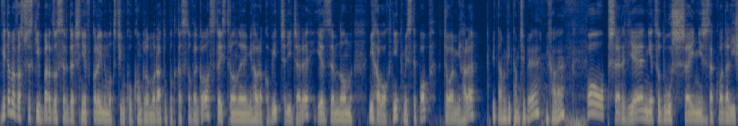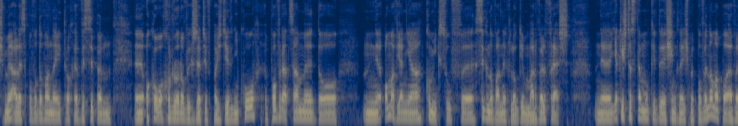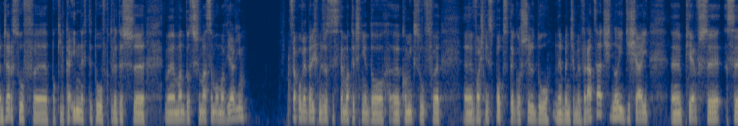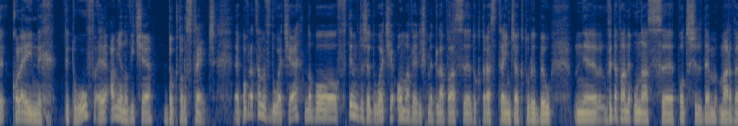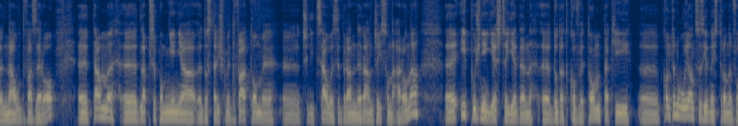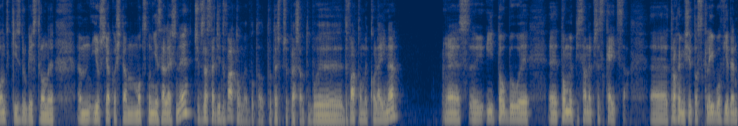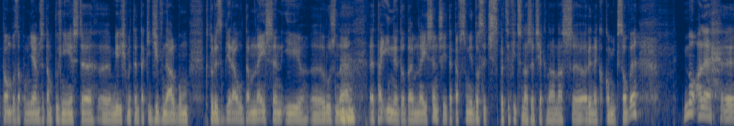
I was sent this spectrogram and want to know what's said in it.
Witamy Was wszystkich bardzo serdecznie w kolejnym odcinku konglomeratu podcastowego. Z tej strony Michał Rakowicz, czyli Jerry. Jest ze mną Michał Ochnik, Misty Pop. Czołem Michale. Witam, witam Ciebie, Michale. Po przerwie, nieco dłuższej niż zakładaliśmy, ale spowodowanej trochę wysypem e, około horrorowych rzeczy w październiku, powracamy do mm, omawiania komiksów e, sygnowanych logiem Marvel Fresh. E, jakiś czas temu, kiedy sięgnęliśmy po Venoma, po Avengersów, po kilka innych tytułów, które też Mando z Szymasem omawiali, Zapowiadaliśmy, że systematycznie do komiksów właśnie spod tego szyldu będziemy wracać. No i dzisiaj pierwszy z kolejnych tytułów, a mianowicie Doctor Strange. Powracamy w duecie, no bo w tymże duecie omawialiśmy dla Was Doktora Strange'a, który był wydawany u nas pod szyldem Marvel Now 2.0. Tam dla przypomnienia dostaliśmy dwa tomy, czyli cały zebrany run Jasona Arona i później jeszcze jeden dodatkowy tom, taki kontynuujący z jednej strony wątki, z drugiej strony już jakoś tam mocno niezależny czy w zasadzie dwa tomy, bo to, to też, przepraszam, to były dwa tomy kolejne i to były tomy pisane przez Catesa. Trochę mi się to skleiło w jeden tom, bo zapomniałem, że tam później jeszcze mieliśmy ten taki dziwny album, który zbierał Damnation i różne mhm. tajiny do Damnation, czyli taka w sumie dosyć specyficzna rzecz jak na nasz rynek komiksowy. No ale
